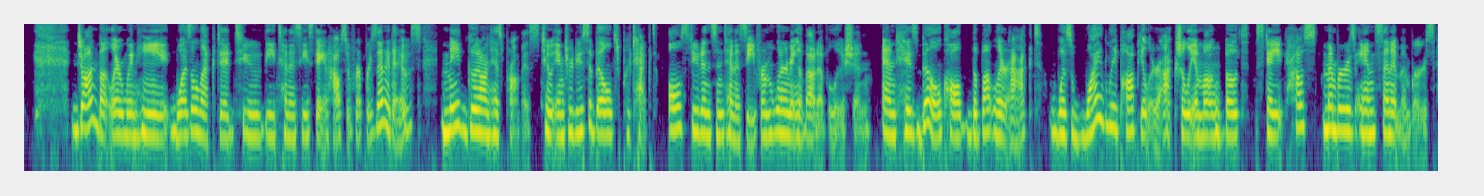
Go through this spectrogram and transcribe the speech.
John Butler, when he was elected to the Tennessee State House of Representatives, made good on his promise to introduce a bill to protect all students in Tennessee from learning about evolution. And his bill, called the Butler Act, was widely popular actually among both state House members and Senate members,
